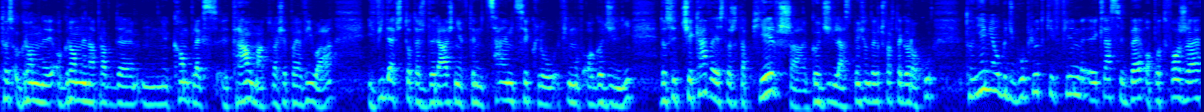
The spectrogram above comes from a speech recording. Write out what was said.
to jest ogromny, ogromny naprawdę mm, kompleks, y, trauma, która się pojawiła i widać to też wyraźnie w tym całym cyklu filmów o Godzilli. Dosyć ciekawe jest to, że ta pierwsza Godzilla z 1954 roku to nie miał być głupiutki film y, klasy B o potworze,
